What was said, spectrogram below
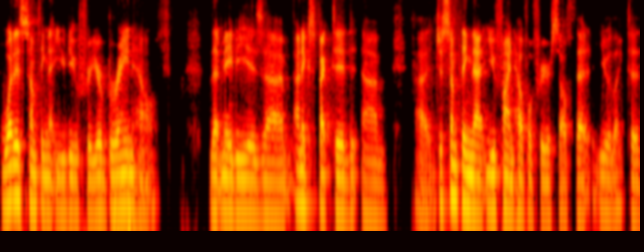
what is something that you do for your brain health that maybe is uh, unexpected um, uh, just something that you find helpful for yourself that you would like to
